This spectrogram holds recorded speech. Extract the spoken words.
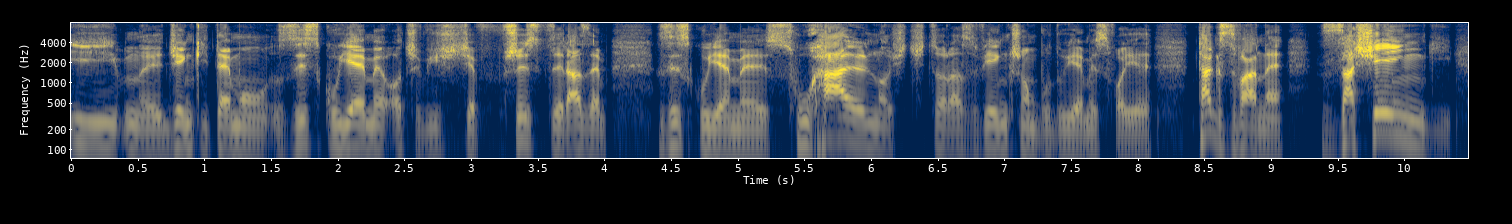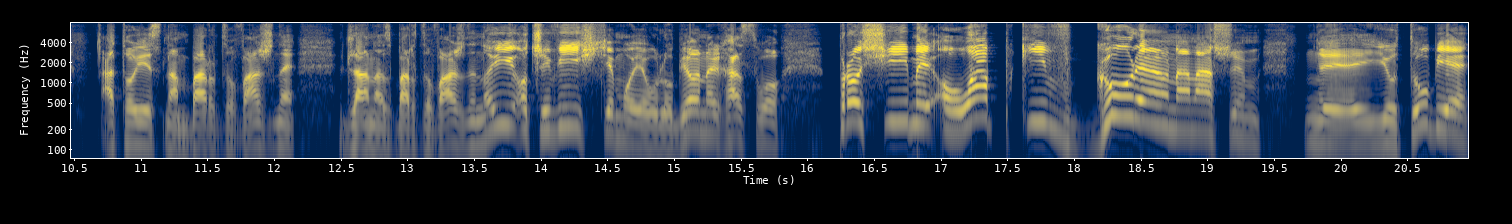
I dzięki temu zyskujemy oczywiście wszyscy razem zyskujemy słuchalność coraz większą, budujemy swoje tak zwane zasięgi, a to jest nam bardzo ważne, dla nas bardzo ważne. No i oczywiście moje ulubione hasło, prosimy o łapki w górę na naszym e, YouTubie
